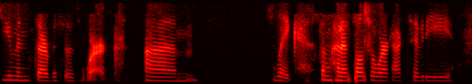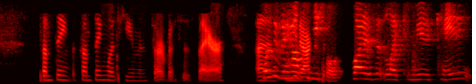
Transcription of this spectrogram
human services work, um, like some kind of social work activity, something something with human services there. Um, What you'd help actually- people? Why is it like communicating,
